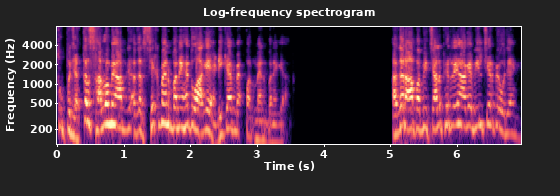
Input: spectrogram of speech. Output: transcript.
तो पचहत्तर सालों में आप अगर सिख मैन बने हैं तो आगे हैंडीकैप मैन बनेंगे आप। अगर आप अभी चल फिर रहे हैं, आगे व्हील चेयर पे हो जाएँगे।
